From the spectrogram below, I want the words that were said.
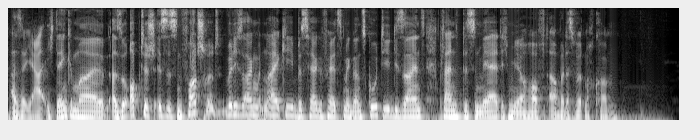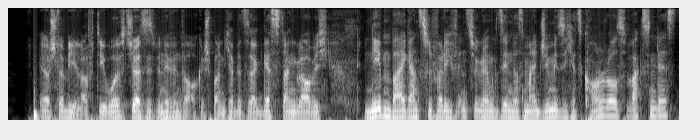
Also ja, ich denke mal, also optisch ist es ein Fortschritt, würde ich sagen, mit Nike. Bisher gefällt es mir ganz gut, die Designs. Kleines bisschen mehr hätte ich mir erhofft, aber das wird noch kommen. Ja, stabil. Auf die Wolves Jerseys bin ich auf jeden Fall auch gespannt. Ich habe jetzt ja gestern, glaube ich, nebenbei ganz zufällig auf Instagram gesehen, dass mein Jimmy sich jetzt Cornrows wachsen lässt.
